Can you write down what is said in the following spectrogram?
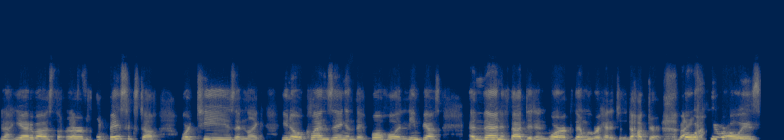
las hierbas, the herbs, yes. like basic stuff, or teas and like, you know, cleansing and despojo and limpias. And then if that didn't work, then we were headed to the doctor. Right. But we were always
